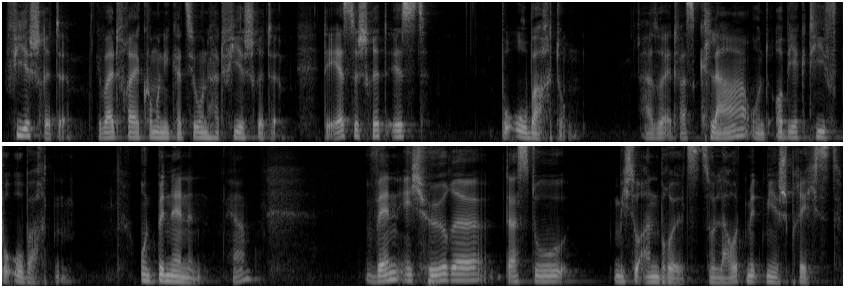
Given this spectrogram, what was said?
Vier Schritte. Gewaltfreie Kommunikation hat vier Schritte. Der erste Schritt ist Beobachtung also etwas klar und objektiv beobachten und benennen. Ja? Wenn ich höre, dass du mich so anbrüllst, so laut mit mir sprichst,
